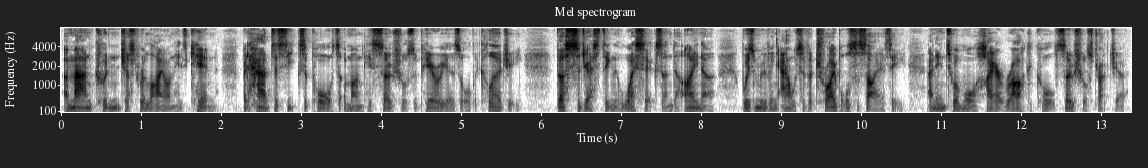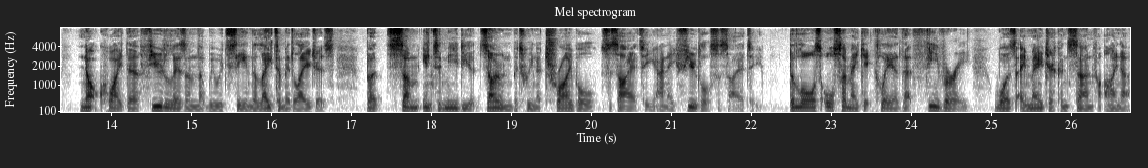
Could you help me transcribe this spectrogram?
A man couldn't just rely on his kin, but had to seek support among his social superiors or the clergy, thus suggesting that Wessex under Ine was moving out of a tribal society and into a more hierarchical social structure. Not quite the feudalism that we would see in the later Middle Ages, but some intermediate zone between a tribal society and a feudal society. The laws also make it clear that thievery was a major concern for Ine.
